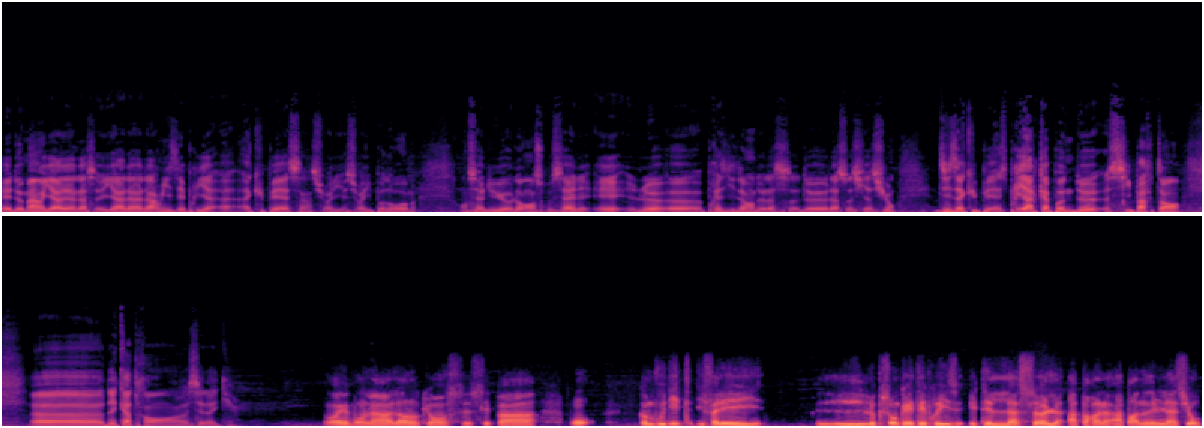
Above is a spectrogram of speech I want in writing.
Et demain, il y a la, il y a la- la remise des prix à, à QPS hein, sur, l'hi- sur l'hippodrome. On salue euh, Laurence Roussel et le euh, président de l'asso- de l'association des AQPS. Prix Al Capone 2, 6 partants, euh, dès 4 ans, euh, Cédric. Oui, bon là, là en l'occurrence, c'est pas bon. Comme vous dites, il fallait l'option qui a été prise était la seule à part à part l'annulation.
